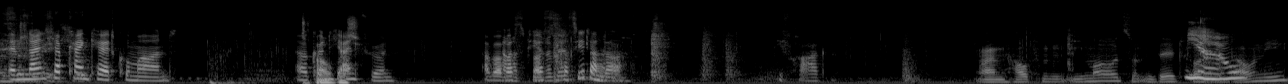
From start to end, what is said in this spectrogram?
Also Ähm, nein, ich habe kein schlimm. Cat-Command. Aber könnte ich einführen. Aber was, was passiert dann da? Die Frage. Ein Haufen Emotes und ein Bild von Miau. Downy.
